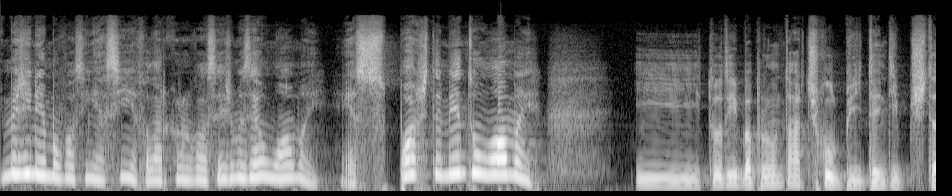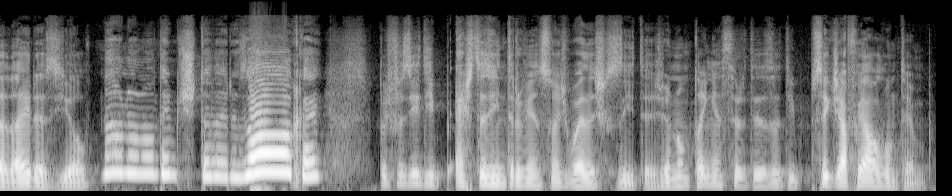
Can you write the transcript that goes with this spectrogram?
imaginem uma vozinha assim a falar com vocês, mas é um homem. É supostamente um homem. E estou tipo a perguntar, desculpe, e tem tipo testadeiras? E ele, não, não, não temos testadeiras. Oh, ok. Depois fazia tipo estas intervenções boedas esquisitas. Eu não tenho a certeza, tipo, sei que já foi há algum tempo.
